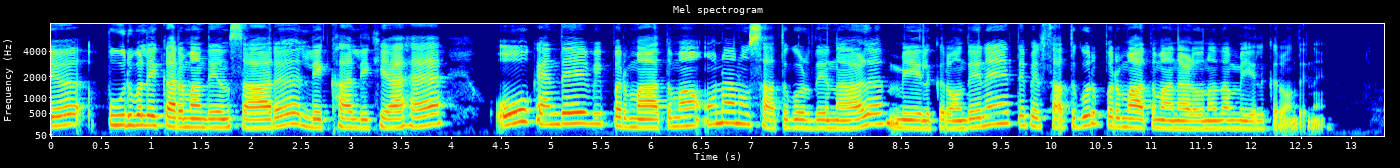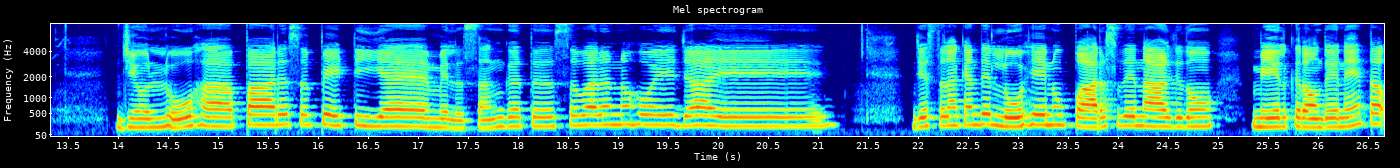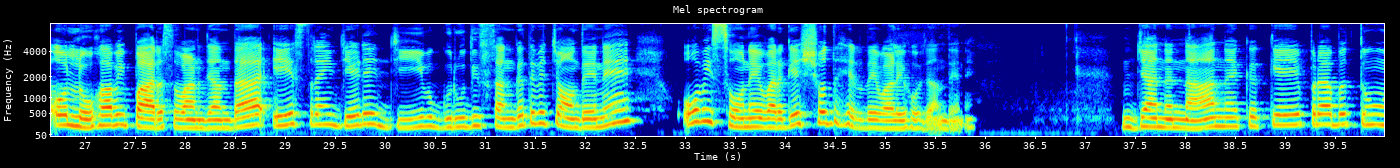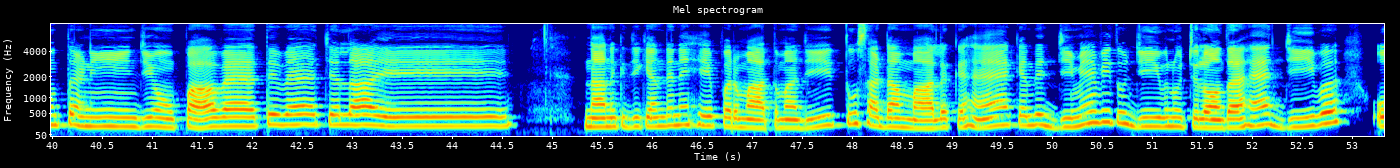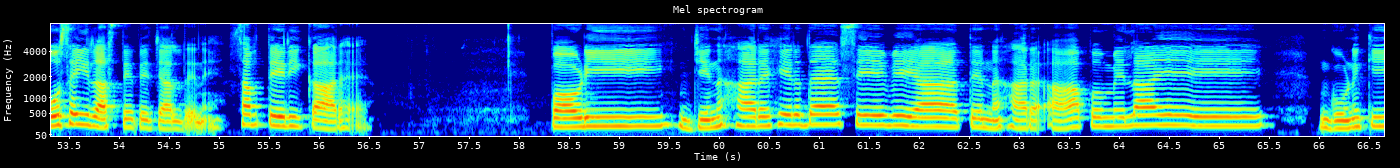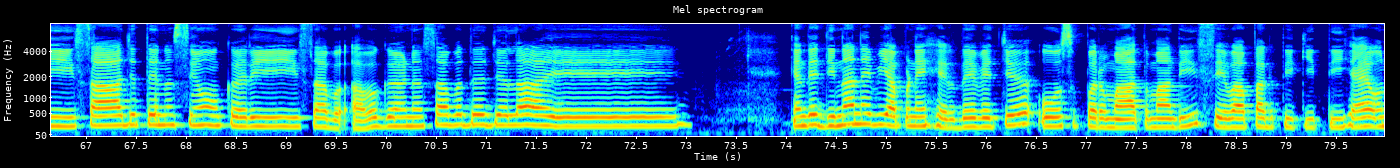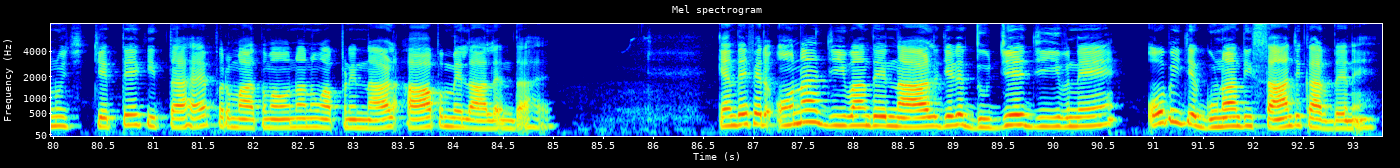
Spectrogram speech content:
ਪੂਰਵਲੇ ਕਰਮਾਂ ਦੇ ਅਨੁਸਾਰ ਲੇਖਾ ਲਿਖਿਆ ਹੈ, ਉਹ ਕਹਿੰਦੇ ਵੀ ਪਰਮਾਤਮਾ ਉਹਨਾਂ ਨੂੰ ਸਤਗੁਰ ਦੇ ਨਾਲ ਮੇਲ ਕਰਾਉਂਦੇ ਨੇ ਤੇ ਫਿਰ ਸਤਗੁਰ ਪਰਮਾਤਮਾ ਨਾਲ ਉਹਨਾਂ ਦਾ ਮੇਲ ਕਰਾਉਂਦੇ ਨੇ। ਜਿਉ ਲੋਹਾ ਪਾਰਸ ਭੇਟੀਐ, ਮਿਲ ਸੰਗਤ ਸਵਰਨ ਹੋਏ ਜਾਏ। ਜਿਸ ਤਰ੍ਹਾਂ ਕਹਿੰਦੇ ਲੋਹੇ ਨੂੰ ਪਾਰਸ ਦੇ ਨਾਲ ਜਦੋਂ ਮੇਲ ਕਰਾਉਂਦੇ ਨੇ, ਤਾਂ ਉਹ ਲੋਹਾ ਵੀ ਪਾਰਸ ਬਣ ਜਾਂਦਾ। ਇਸ ਤਰ੍ਹਾਂ ਹੀ ਜਿਹੜੇ ਜੀਵ ਗੁਰੂ ਦੀ ਸੰਗਤ ਵਿੱਚ ਆਉਂਦੇ ਨੇ, ਉਹ ਵੀ ਸੋਨੇ ਵਰਗੇ ਸ਼ੁੱਧ ਹਿਰਦੇ ਵਾਲੇ ਹੋ ਜਾਂਦੇ ਨੇ। ਜਨ ਨਾਨਕ ਕੇ ਪ੍ਰਭ ਤੂੰ ਤਣੀ ਜਿਉ ਭਾਵੈ ਤਿਵੈ ਚਲਾਏ। ਨਾਨਕ ਜੀ ਕਹਿੰਦੇ ਨੇ हे ਪਰਮਾਤਮਾ ਜੀ, ਤੂੰ ਸਾਡਾ ਮਾਲਕ ਹੈ। ਕਹਿੰਦੇ, ਜਿਵੇਂ ਵੀ ਤੂੰ ਜੀਵ ਨੂੰ ਚਲਾਉਂਦਾ ਹੈ, ਜੀਵ ਉਸੇ ਹੀ ਰਸਤੇ ਤੇ ਚੱਲਦੇ ਨੇ। ਸਭ ਤੇਰੀ ਕਾਰ ਹੈ। ਪੌੜੀ ਜਿਨ ਹਰ ਹਿਰਦੈ ਸੇਵਿਆ, ਤਿਨ ਹਰ ਆਪ ਮਿਲਾਏ। ਗੁਣ ਕੀ ਸਾਜ ਤਿਨ ਸਿਉ ਕਰੀ, ਸਭ ਅਵਗਣ ਸ਼ਬਦ ਜਲਾਏ। ਕਹਿੰਦੇ ਜਿਨ੍ਹਾਂ ਨੇ ਵੀ ਆਪਣੇ ਹਿਰਦੇ ਵਿੱਚ ਉਸ ਪਰਮਾਤਮਾ ਦੀ ਸੇਵਾ ਭਗਤੀ ਕੀਤੀ ਹੈ, ਉਹਨੂੰ ਚੇਤੇ ਕੀਤਾ ਹੈ, ਪਰਮਾਤਮਾ ਉਹਨਾਂ ਨੂੰ ਆਪਣੇ ਨਾਲ ਆਪ ਮਿਲਾ ਲੈਂਦਾ ਹੈ। ਕਹਿੰਦੇ ਫਿਰ ਉਹਨਾਂ ਜੀਵਾਂ ਦੇ ਨਾਲ ਜਿਹੜੇ ਦੂਜੇ ਜੀਵ ਨੇ, ਉਹ ਵੀ ਜੇ ਗੁਣਾਂ ਦੀ ਸਾਂਝ ਕਰਦੇ ਨੇ,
